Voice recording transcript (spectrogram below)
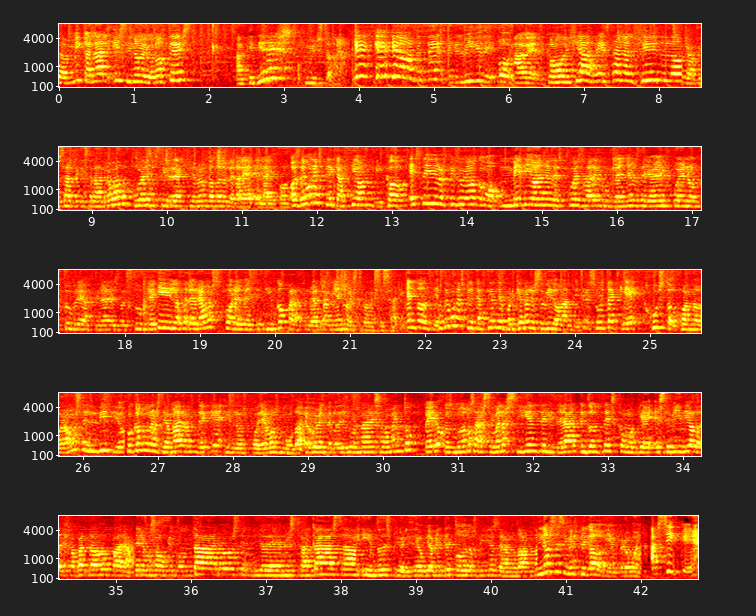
a mi canal y si no me conoces, aquí tienes mi Instagram. ¿Qué, qué, qué vamos a hacer en el vídeo de hoy? A ver, como ya veis en el título, que a pesar de que se lo han robado, pues estoy reaccionando cuando le regalé el iPhone. Os debo una explicación, because este vídeo lo estoy subiendo como medio año después, ¿vale? El cumpleaños de Joel fue en octubre, a finales de octubre, y lo celebramos por el 25 para celebrar también nuestro necesario. Entonces, os debo una explicación de por qué no lo he subido antes. Resulta que justo cuando grabamos el vídeo fue cuando nos llamaron de que nos podíamos mudar. Obviamente no dijimos nada en ese momento, pero nos mudamos a la semana siguiente, literal. Entonces, como que ese vídeo lo dejé apartado para tenemos algo que contaros, el vídeo de nuestra casa, y entonces prioricé obviamente todos los vídeos de la mudanza. No sé si me he explicado bien, pero bueno. Así que,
